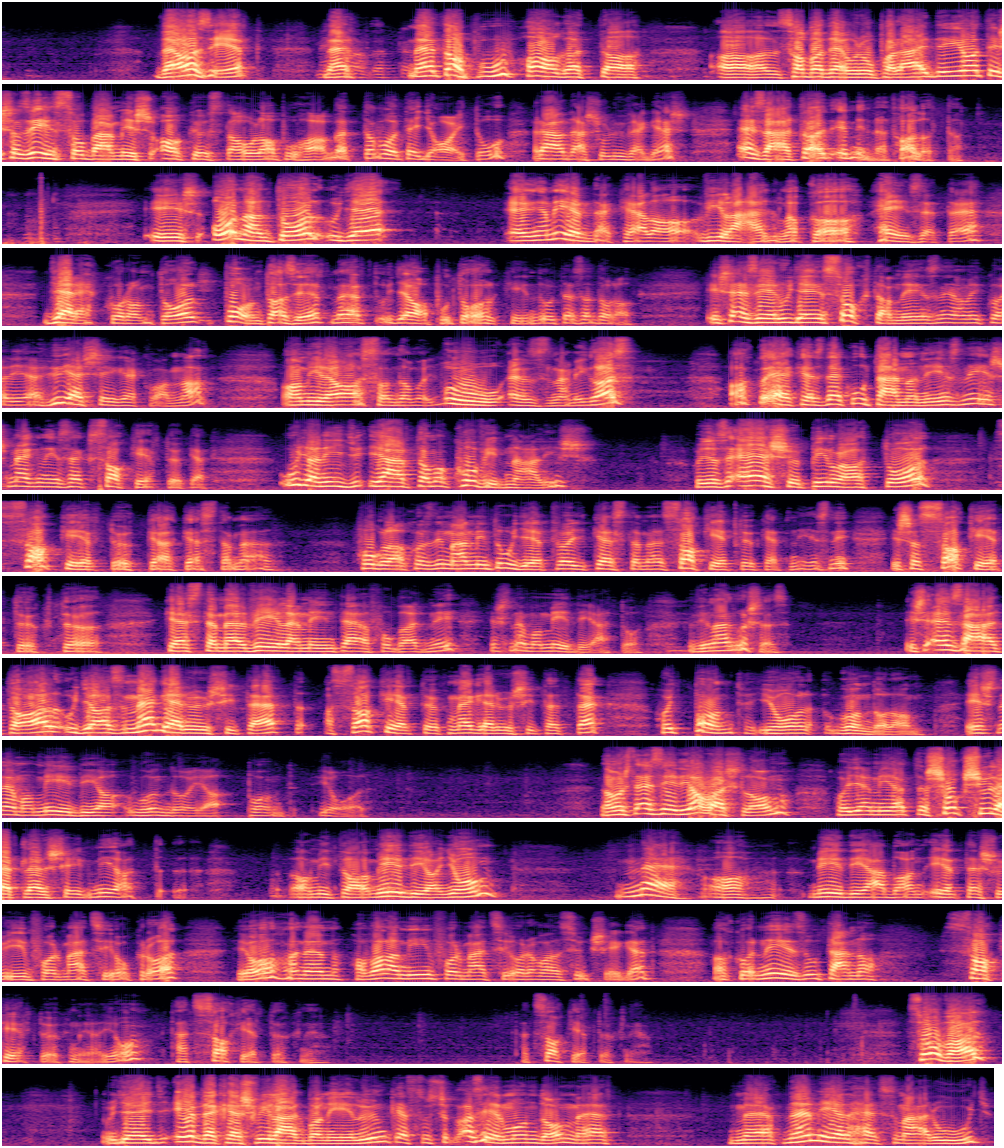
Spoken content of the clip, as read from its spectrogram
De azért mert, mert apu hallgatta a Szabad Európa rádiót és az én szobám és a közt ahol apu hallgatta volt egy ajtó ráadásul üveges. Ezáltal én mindent hallottam. És onnantól ugye engem érdekel a világnak a helyzete gyerekkoromtól pont azért mert ugye aputól kiindult ez a dolog. És ezért ugye én szoktam nézni amikor ilyen hülyeségek vannak amire azt mondom hogy ú ez nem igaz. Akkor elkezdek utána nézni és megnézek szakértőket. Ugyanígy jártam a Covid-nál is hogy az első pillanattól szakértőkkel kezdtem el foglalkozni, mármint úgy értve hogy kezdtem el szakértőket nézni és a szakértőktől kezdtem el véleményt elfogadni és nem a médiától, világos ez? És ezáltal ugye az megerősített, a szakértők megerősítettek hogy pont jól gondolom és nem a média gondolja pont jól na most ezért javaslom hogy emiatt a sok sületlenség miatt amit a média nyom ne a médiában értesülj információkról jó? hanem ha valami információra van szükséged akkor nézz utána szakértőknél, jó? tehát szakértőknél tehát szakértőknél szóval ugye egy érdekes világban élünk, ezt most csak azért mondom mert, mert nem élhetsz már úgy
